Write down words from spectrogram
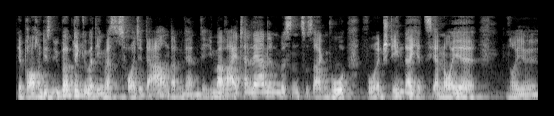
Wir brauchen diesen Überblick über dem, was ist heute da und dann werden wir immer weiter lernen müssen, zu sagen, wo, wo entstehen da jetzt ja neue, neue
